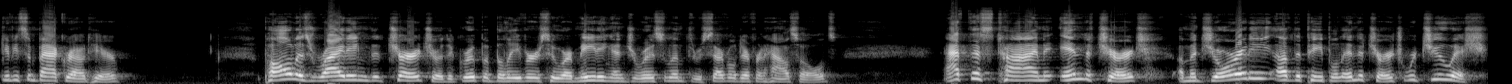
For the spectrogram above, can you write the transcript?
give you some background here. Paul is writing the church or the group of believers who are meeting in Jerusalem through several different households. At this time in the church, a majority of the people in the church were Jewish.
